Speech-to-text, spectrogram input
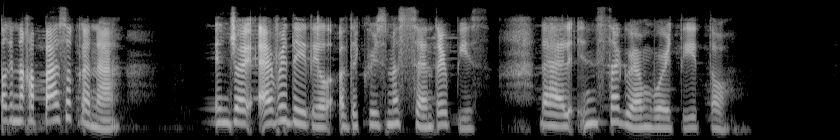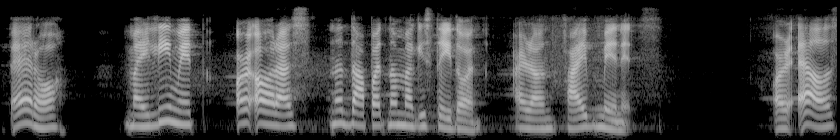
Pag nakapasok ka na, enjoy every detail of the Christmas centerpiece dahil Instagram worthy ito. Pero, may limit or oras na dapat na mag-stay doon, around 5 minutes. Or else,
